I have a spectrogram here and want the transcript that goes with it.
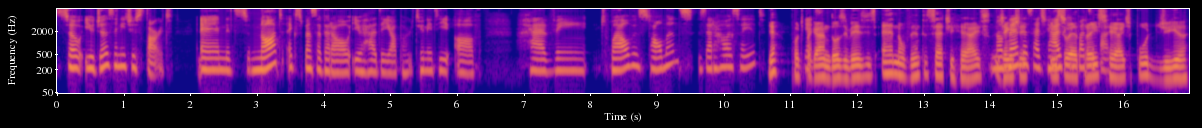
So you just need to start. And it's not expensive at all. You had the opportunity of having 12 installments. Is that how I say it? yeah, pode Yes. pagar em 12 vezes. É 97 reais. Gente, reais isso é pode 3 ser pago. reais por dia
